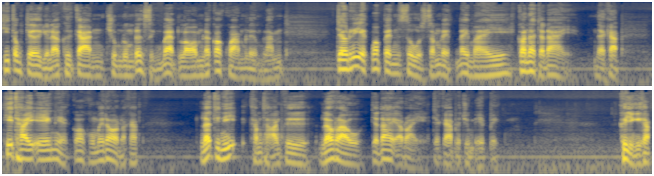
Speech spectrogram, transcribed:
ที่ต้องเจออยู่แล้วคือการชุมนุมเรื่องสิ่งแวดล้อมแล้วก็ความเหลื่อมล้ำจะเรียกว่าเป็นสูตรสำเร็จได้ไหมก็น่าจะได้นะครับ ที่ไทยเองเนี่ยก็คงไม่รอดหรอกครับ แล้วทีนี้คำถามคือแล้วเราจะได้อะไรจากการประชุมเอเปกคืออย่างนี้ครับ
